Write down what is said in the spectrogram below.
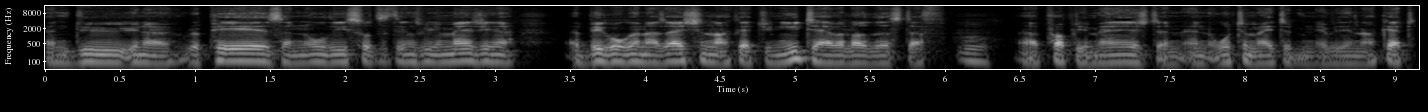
and do you know repairs and all these sorts of things you're managing a, a big organization like that you need to have a lot of this stuff mm. uh, properly managed and, and automated and everything like that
